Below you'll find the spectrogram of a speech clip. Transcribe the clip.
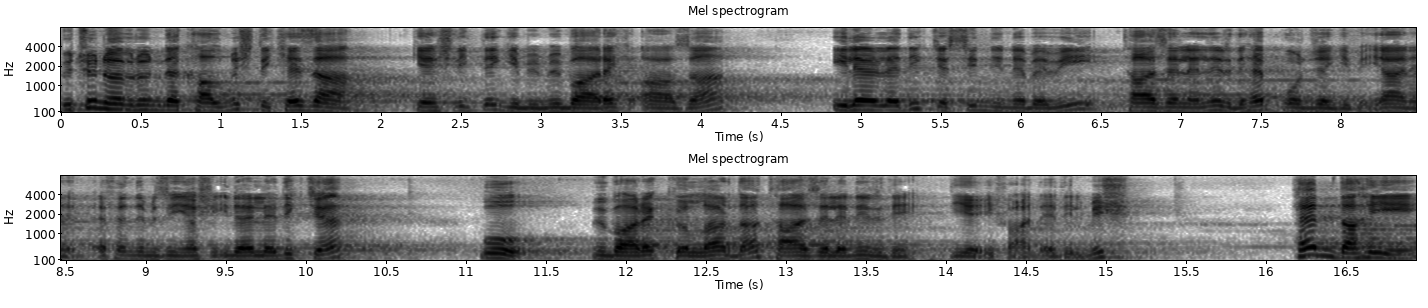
Bütün ömründe kalmıştı keza gençlikte gibi mübarek ağza, ilerledikçe sinni nebevi tazelenirdi hep gonca gibi. Yani Efendimizin yaşı ilerledikçe bu mübarek kıllar da tazelenirdi diye ifade edilmiş. Hem dahi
